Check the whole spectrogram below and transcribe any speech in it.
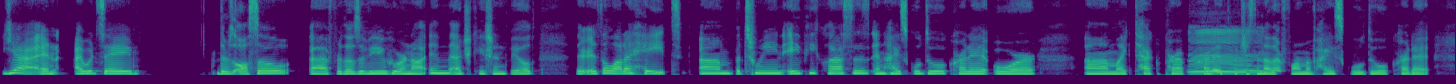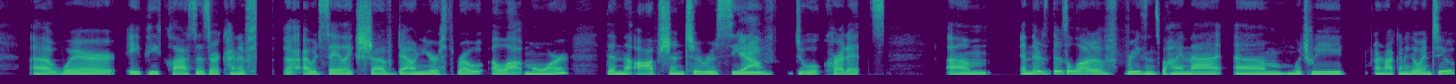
yeah and i would say there's also uh, for those of you who are not in the education field there is a lot of hate um, between ap classes and high school dual credit or um, like tech prep credits which is Mm. another form of high school dual credit uh, where ap classes are kind of i would say like shoved down your throat a lot more than the option to receive dual credits um, and there's there's a lot of reasons behind that um, which we are not going to go into.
